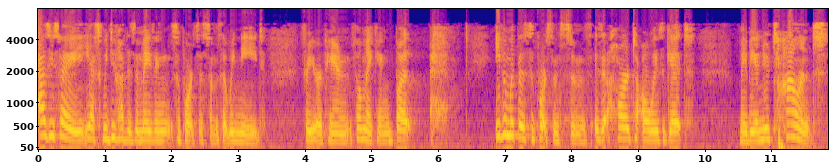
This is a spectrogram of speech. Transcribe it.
as you say, yes, we do have these amazing support systems that we need for European filmmaking, but even with those support systems, is it hard to always get maybe a new talent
